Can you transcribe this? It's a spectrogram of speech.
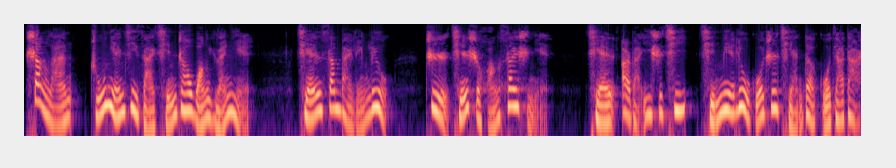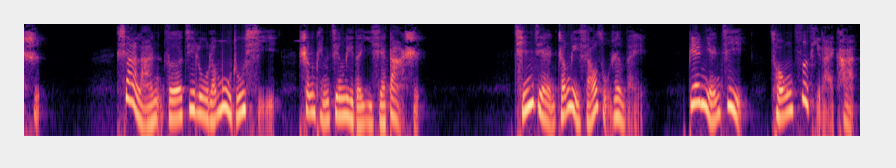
上栏。逐年记载秦昭王元年（前三百零六）至秦始皇三十年（前二百一十七）秦灭六国之前的国家大事。下栏则记录了墓主喜生平经历的一些大事。秦简整理小组认为，编年记从字体来看，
